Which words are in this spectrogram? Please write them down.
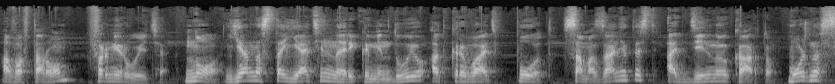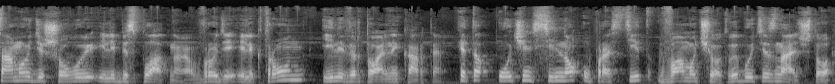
а во втором формируете. Но я настоятельно рекомендую открывать под самозанятость отдельную карту. Можно самую дешевую или бесплатную, вроде электрон или виртуальной карты. Это очень сильно упростит вам учет. Вы будете знать, что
